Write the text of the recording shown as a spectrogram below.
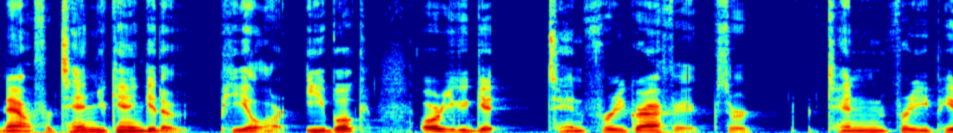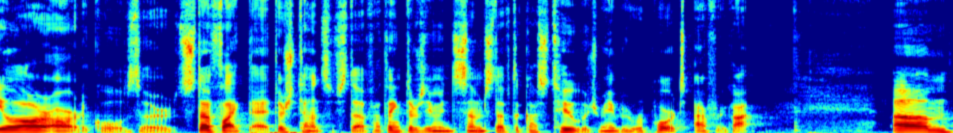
Now, for 10, you can get a PLR ebook, or you could get 10 free graphics or 10 free PLR articles or stuff like that. There's tons of stuff. I think there's even some stuff that costs two, which maybe reports. I forgot. Um,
